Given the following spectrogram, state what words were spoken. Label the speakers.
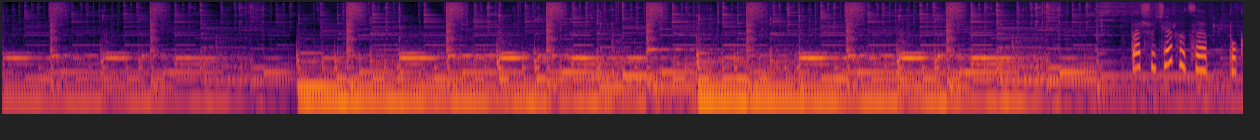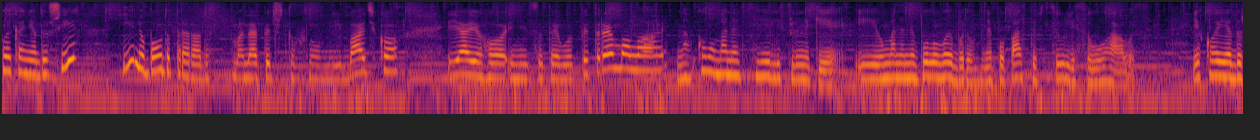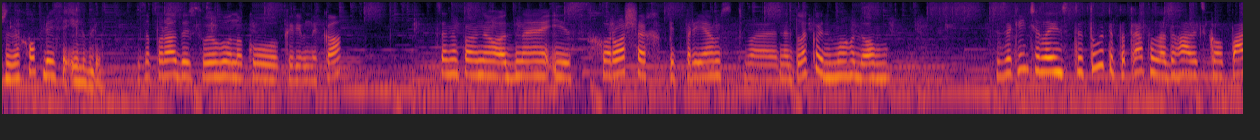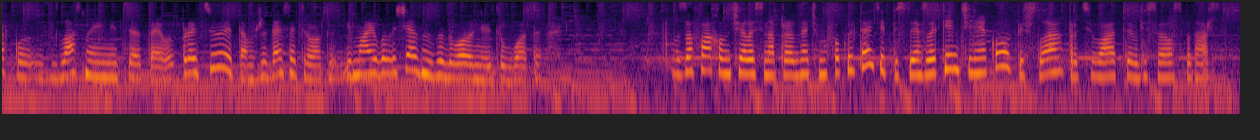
Speaker 1: В першу чергу це покликання душі і любов до природи.
Speaker 2: Мене підштовхнув мій батько. Я його ініціативу підтримала.
Speaker 3: Навколо мене всі лісівники, і у мене не було вибору не попасти в цю лісову галузь, якою я дуже захоплююся і люблю.
Speaker 4: За порадою свого наукового керівника
Speaker 2: Це, напевно, одне із хороших підприємств е, недалеко від мого дому.
Speaker 5: Закінчила інститут і потрапила до Галицького парку з власної ініціативи. Працюю там вже 10 років і маю величезне задоволення від роботи. За фахом вчилася на природничому факультеті, після закінчення якого пішла працювати в лісове господарство.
